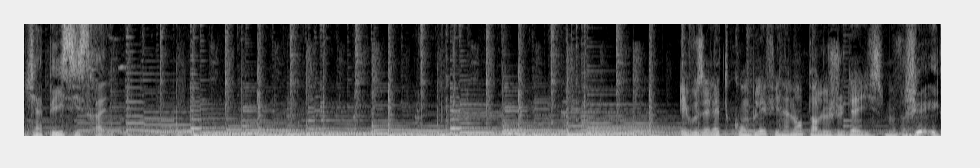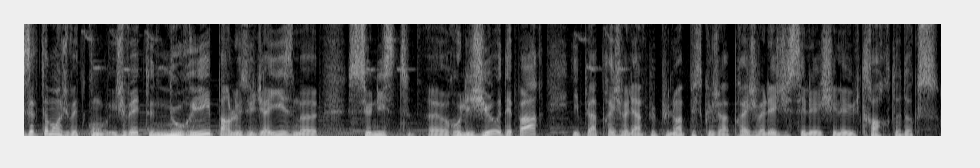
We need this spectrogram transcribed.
J'ai un pays, c'est Israël. Et vous allez être comblé finalement par le judaïsme. exactement, je vais, être, je vais être nourri par le judaïsme sioniste euh, religieux au départ, et puis après je vais aller un peu plus loin, puisque après je vais aller chez les, chez les ultra-orthodoxes.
